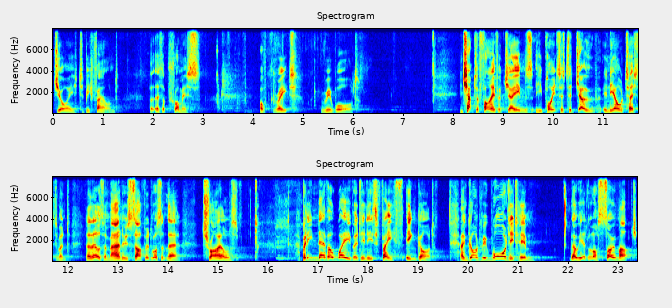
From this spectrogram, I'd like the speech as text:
joy to be found, but there's a promise of great reward. In chapter 5 of James, he points us to Job in the Old Testament. Now, there was a man who suffered, wasn't there? Trials. But he never wavered in his faith in God. And God rewarded him, though he had lost so much,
